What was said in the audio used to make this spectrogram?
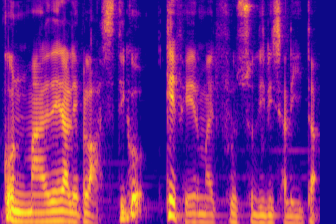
con materiale plastico che ferma il flusso di risalita.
